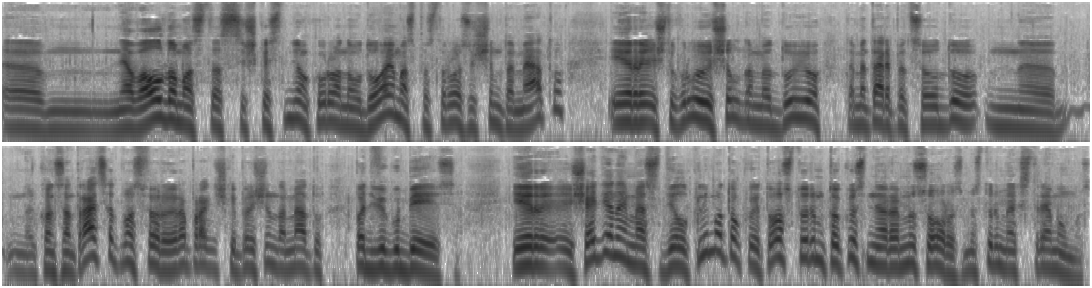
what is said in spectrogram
nevaldomas tas iškastinio kūro naudojimas pastaruosius šimtą metų ir iš tikrųjų šildomio dujų, tame tarpe CO2 m, koncentracija atmosferoje yra praktiškai per šimtą metų padvigubėjusi. Ir šiandienai mes dėl klimato kaitos turim tokius neramius orus, mes turime ekstremumus.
